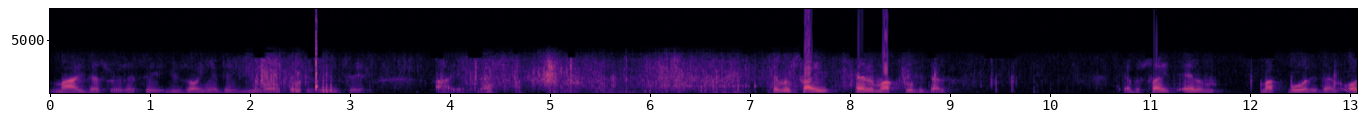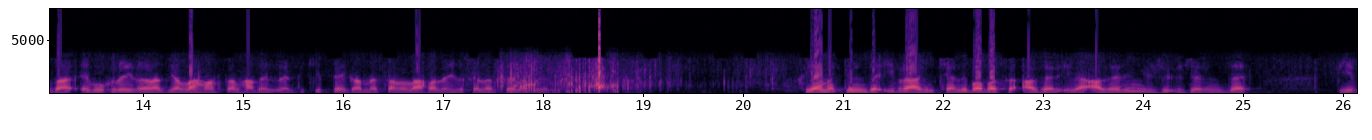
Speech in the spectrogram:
Maide suresi 117-118. ayetler. Ebu Said el-Makbubi'den Ebu Said el-Makburi'den o da Ebu Hureyre radıyallahu anh'tan haber verdi ki Peygamber sallallahu aleyhi ve sellem şöyle buyurmuştur. Kıyamet gününde İbrahim kendi babası Azer ile Azer'in yüzü üzerinde bir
